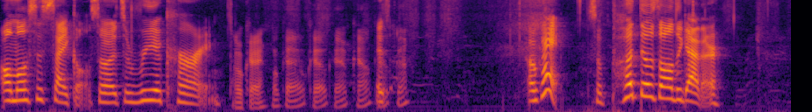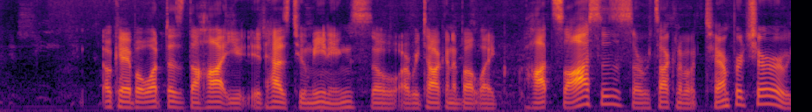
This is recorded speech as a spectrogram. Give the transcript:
Almost a cycle. So it's reoccurring. Okay. Okay. Okay. Okay. Okay. Okay. It's- okay. Okay. So put those all together. Okay, but what does the hot? You, it has two meanings. So, are we talking about like hot sauces? Are we talking about temperature? Are we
